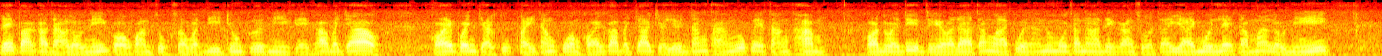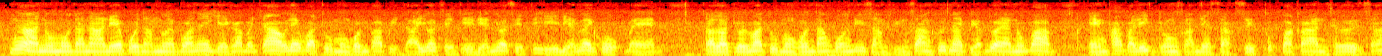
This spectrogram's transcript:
และพระคาถาเหล่านี้ขอความสุขสวัสดีจงเกิดมีแก่ข้าพเจ้า ขอให้พ้นจากทุกภัยทั้งปวงขอให้ข้าพเจ้าเจริญทั้งทางโลกและทางธรรมขอโดยเทพเทวดาทั้งหลายปวดอนุโมทนาในการสวดใจยายมนต์และธรรมะเหล่านี้ เมื่ออนุโมทนาแล้วโปรดนำนวยพรให้แก่ข้าพเจ้าและวัตถุมงคลพระปิตายอดเศรษฐีเหรียญยอดเศรษฐีเหรียญไม่โกกแบนตลอดจนวัตถุมงคลทั้งปวงที่สามสิ่งสร้างขึ้นให้เปรียบด้วยอนุภาพแห่งพระบริกจงสามเดชศักดิ์สิทธิ์ทุกประการเทิดสา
